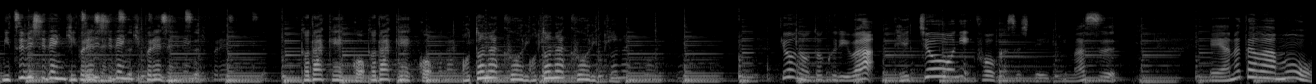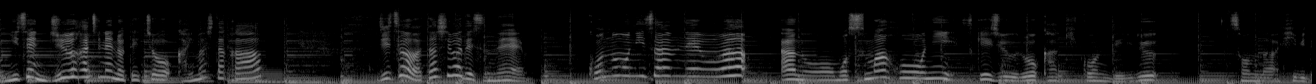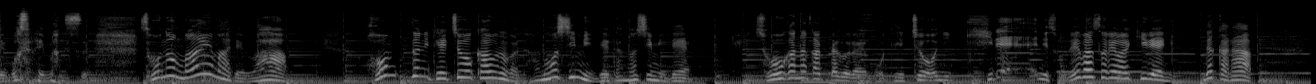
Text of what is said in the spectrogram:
三菱電機プレゼンツ。戸田恵子。大人クオリティ。今日のお得りは手帳にフォーカスしていきます、えーあなたはもう2018年の手帳買いましたか？実は私はですねこの23年はあのもうスマホにスケジュールを書き込んでいるそんな日々でございます。その前までは本当に手帳を買うのが楽しみで楽しみでしょうがなかったぐらいもう手帳に綺麗にそれはそれは綺麗に。だから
